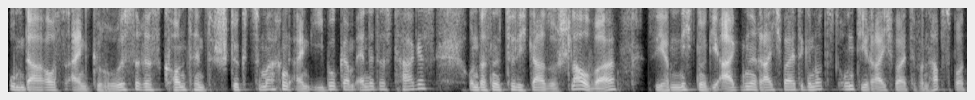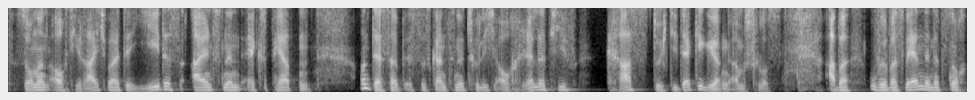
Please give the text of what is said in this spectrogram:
um daraus ein größeres Content-Stück zu machen, ein E-Book am Ende des Tages. Und was natürlich da so schlau war, sie haben nicht nur die eigene Reichweite genutzt und die Reichweite von HubSpot, sondern auch die Reichweite jedes einzelnen Experten. Und deshalb ist das Ganze natürlich auch relativ krass durch die Decke gegangen am Schluss. Aber Uwe, was wären denn jetzt noch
